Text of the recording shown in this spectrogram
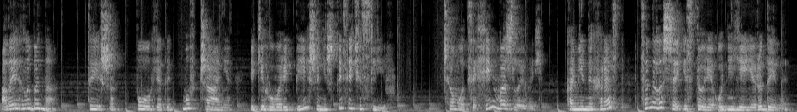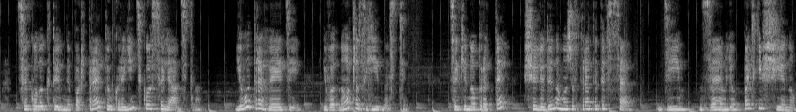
але й глибина, тиша, погляди, мовчання, які говорять більше, ніж тисячі слів. Чому цей фільм важливий? Камінний хрест це не лише історія однієї родини, це колективний портрет українського селянства, його трагедії і водночас гідності. Це кіно про те, що людина може втратити все дім, землю, батьківщину,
